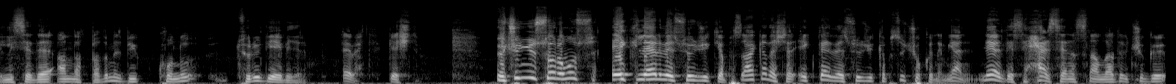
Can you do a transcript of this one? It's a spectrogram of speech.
lisede anlatmadığımız bir konu türü diyebilirim. Evet geçtim. Üçüncü sorumuz ekler ve sözcük yapısı. Arkadaşlar ekler ve sözcük yapısı çok önemli. Yani neredeyse her sene sınavlarda çünkü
